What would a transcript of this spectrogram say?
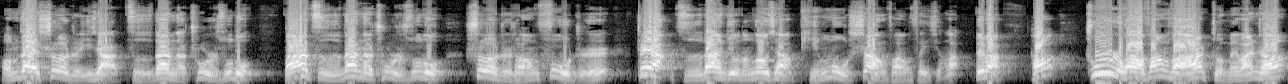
我们再设置一下子弹的初始速度，把子弹的初始速度设置成负值，这样子弹就能够向屏幕上方飞行了，对吧？好，初始化方法准备完成，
